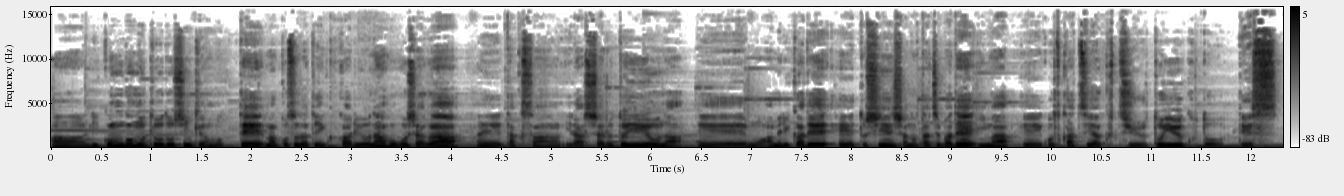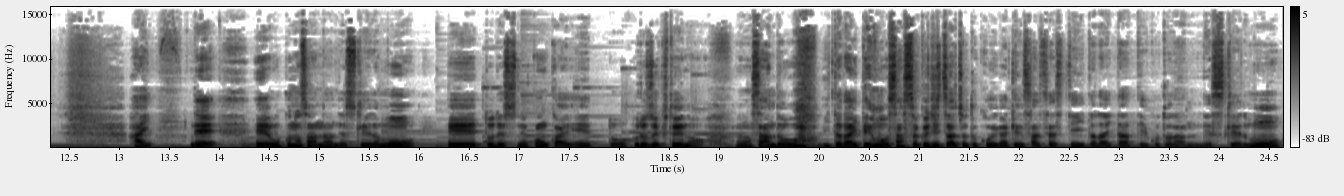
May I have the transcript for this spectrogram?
あ離婚後も共同親権を持って、まあ、子育てに関わるような保護者が、えー、たくさんいらっしゃるというような、えー、もうアメリカで、えーと、支援者の立場で今、えー、ご活躍中ということです。はい。で、えー、奥野さんなんですけれども、えー、っとですね、今回、えー、っと、プロジェクトへの賛同をいただいて、もう早速実はちょっと声掛けさせていただいたっていうことなんですけれども、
